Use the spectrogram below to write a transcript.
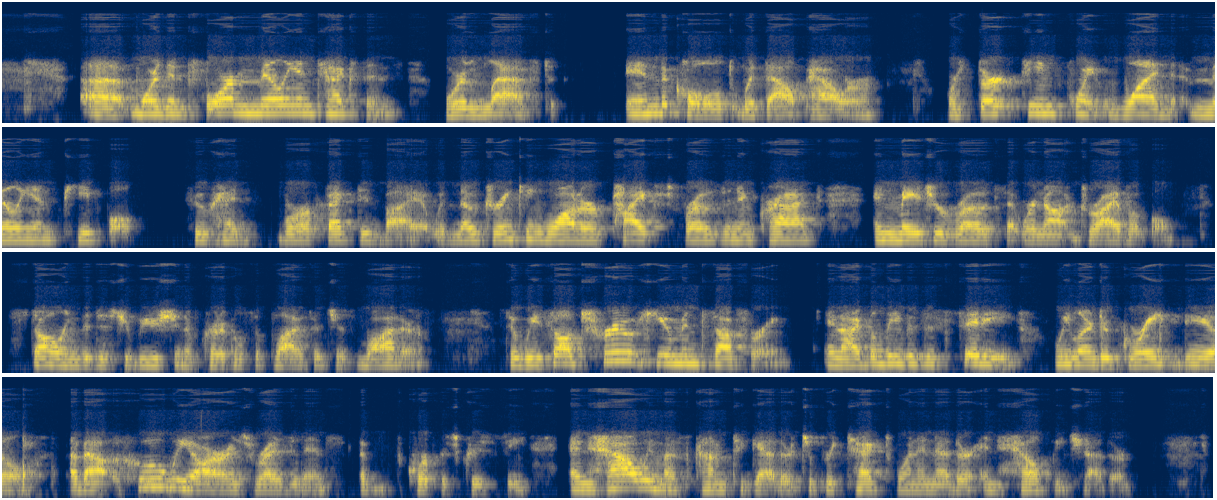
Uh, more than 4 million Texans were left in the cold without power, or 13.1 million people who had were affected by it with no drinking water, pipes frozen and cracked, and major roads that were not drivable, stalling the distribution of critical supplies such as water. So we saw true human suffering. And I believe as a city, we learned a great deal about who we are as residents of Corpus Christi and how we must come together to protect one another and help each other.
